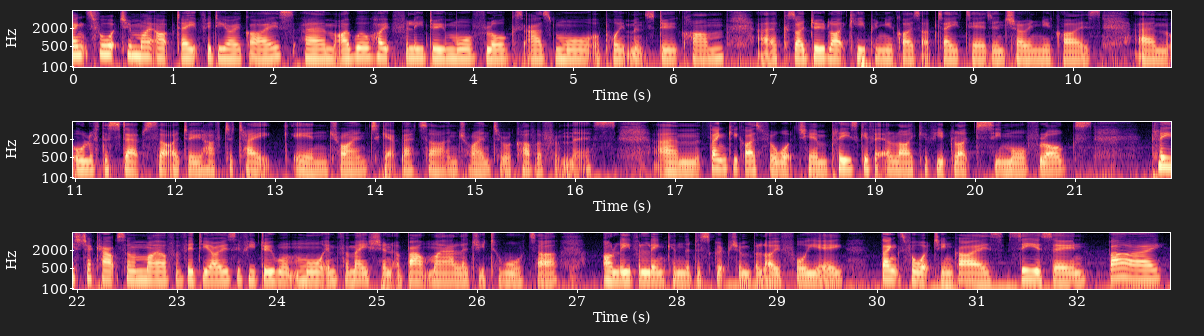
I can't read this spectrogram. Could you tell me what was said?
Thanks for watching my update video guys. Um, I will hopefully do more vlogs as more appointments do come because uh, I do like keeping you guys updated and showing you guys um, all of the steps that I do have to take in trying to get better and trying to recover from this. Um, thank you guys for watching. Please give it a like if you'd like to see more vlogs. Please check out some of my other videos if you do want more information about my allergy to water. I'll leave a link in the description below for you. Thanks for watching guys. See you soon. Bye.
